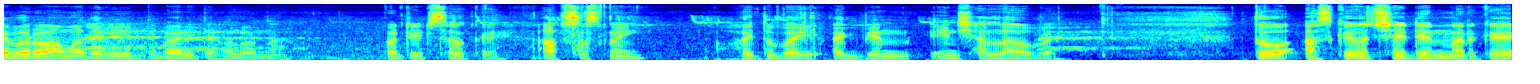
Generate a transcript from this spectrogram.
এবারও আমাদের ঈদ বাড়িতে হলো না। বাট ইটস ওকে আফসোস নেই। হয়তো ভাই একদিন ইনশাল্লাহ হবে। তো আজকে হচ্ছে ডেনমার্কে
